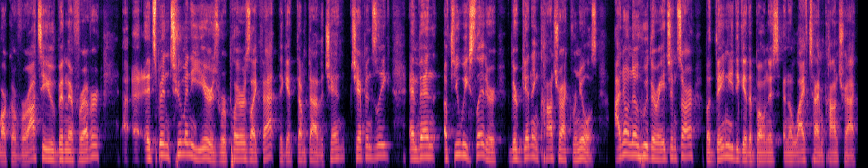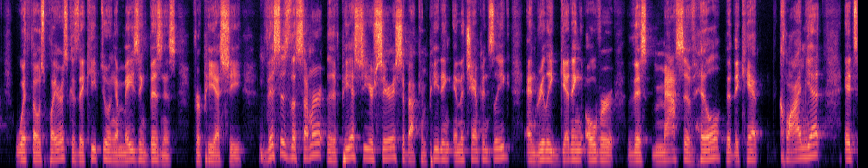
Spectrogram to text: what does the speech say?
Marco Verratti who've been there forever. uh, It's been too many years where players like that they get dumped out of the Champions League, and then a few weeks later they're getting contract renewals. I don't know who their agents are, but they need to get a bonus and a lifetime contract with those players because they keep doing amazing business for PSG. This is the summer that if PSG are serious about competing in the Champions League and really getting over this massive hill that they can't climb yet. It's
